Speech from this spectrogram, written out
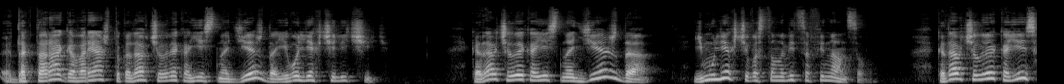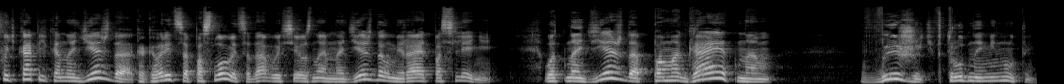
Доктора говорят, что когда у человека есть надежда, его легче лечить. Когда у человека есть надежда, ему легче восстановиться финансово. Когда у человека есть хоть капелька надежда, как говорится пословица, да, вы все знаем, надежда умирает последней. Вот надежда помогает нам выжить в трудные минуты.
